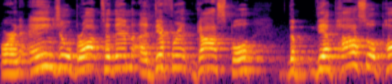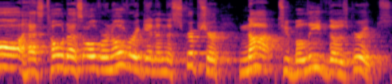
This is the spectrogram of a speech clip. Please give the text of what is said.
or an angel brought to them a different gospel. The, the Apostle Paul has told us over and over again in the scripture not to believe those groups.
